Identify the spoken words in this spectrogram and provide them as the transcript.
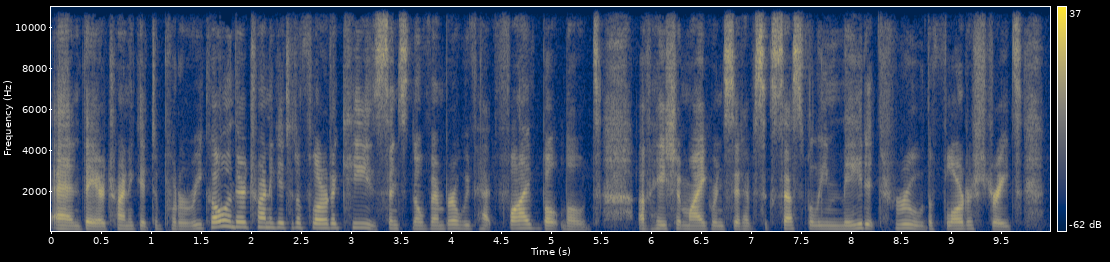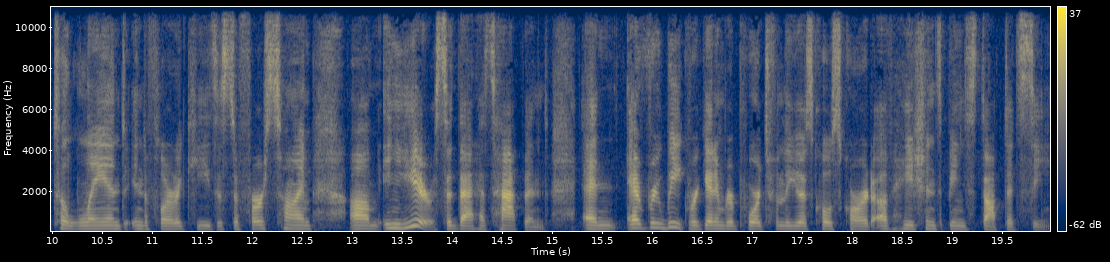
and they are trying to get to Puerto Rico and they're trying to get to the Florida Keys. Since November, we've had five boatloads of Haitian migrants that have successfully made it through the Florida Straits to land in the Florida Keys. It's the first time um, in years that that has happened. And every week we're getting reports from the U.S. Coast Guard of Haitians being stopped at sea.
